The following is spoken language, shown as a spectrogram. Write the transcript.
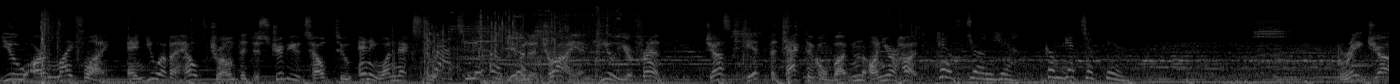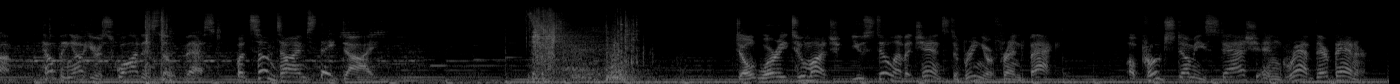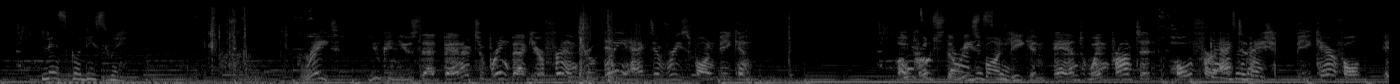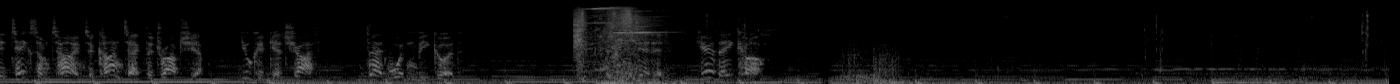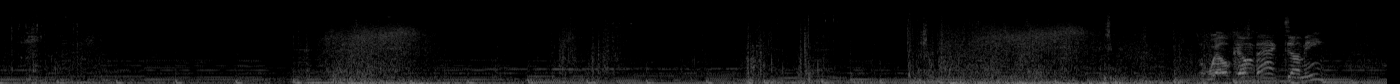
You are Lifeline, and you have a health drone that distributes health to anyone next to it. Scratch me up. Give it a try and heal your friend. Just hit the tactical button on your HUD. Health drone here. Come get your fill. Great job. Helping out your squad is the best, but sometimes they die. Don't worry too much. You still have a chance to bring your friend back. Approach Dummy's stash and grab their banner. Let's go this way. Great! You can use that banner to bring back your friend through any active respawn beacon. Approach the respawn beacon and, when prompted, hold for Guys are back. activation. Be careful. It takes some time to contact the dropship. You could get shot. That wouldn't be good. You did it. Here they come. Dummy.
